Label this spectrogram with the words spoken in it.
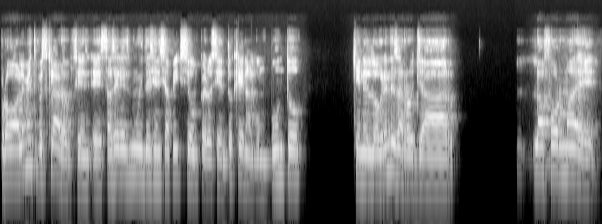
probablemente, pues claro, esta serie es muy de ciencia ficción, pero siento que en algún punto quienes logren desarrollar la forma de,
